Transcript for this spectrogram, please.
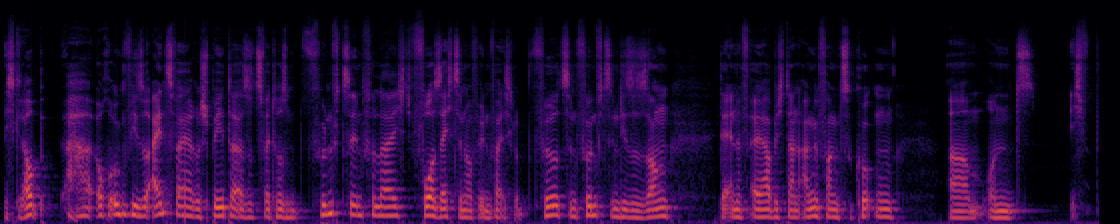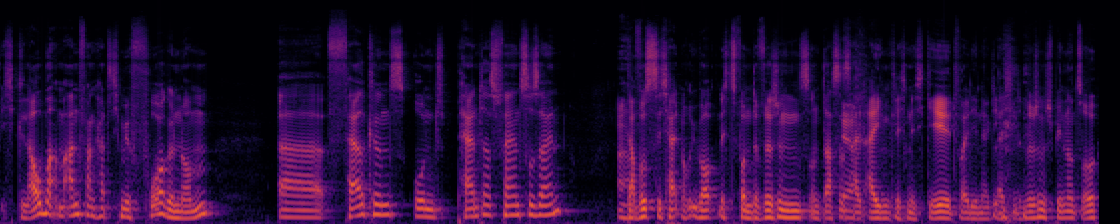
ich glaube, ah, auch irgendwie so ein, zwei Jahre später, also 2015 vielleicht, vor 16 auf jeden Fall, ich glaube 14, 15 die Saison der NFL habe ich dann angefangen zu gucken. Ähm, und ich, ich glaube, am Anfang hatte ich mir vorgenommen, äh, Falcons und Panthers-Fan zu sein. Aha. Da wusste ich halt noch überhaupt nichts von Divisions und dass es ja. halt eigentlich nicht geht, weil die in der gleichen Division spielen und so.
